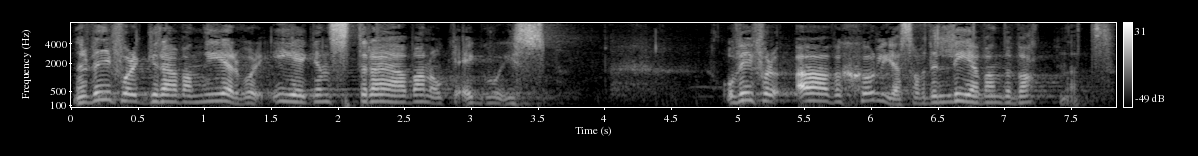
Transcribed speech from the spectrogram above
När vi får gräva ner vår egen strävan och egoism och vi får översköljas av det levande vattnet.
